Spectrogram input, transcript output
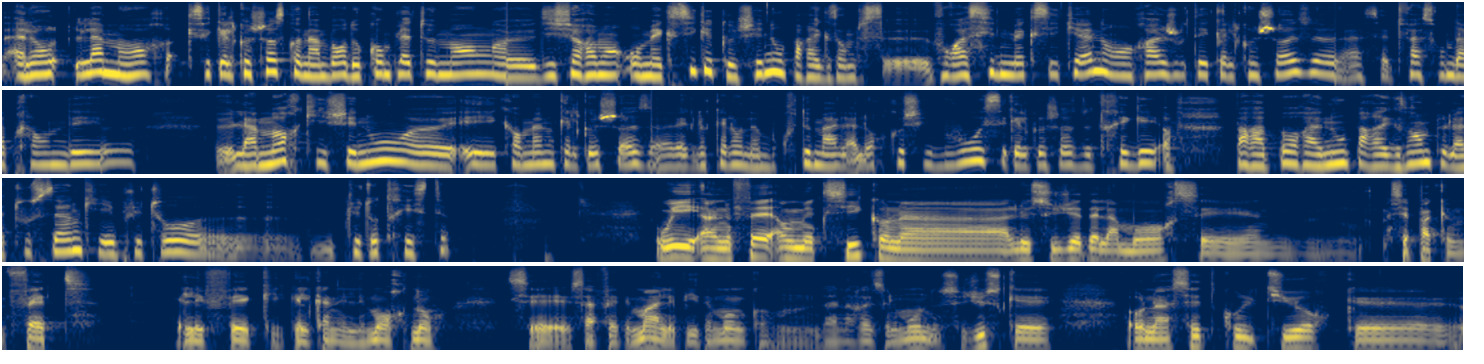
Alors la mort, c'est quelque chose qu'on aborde complètement euh, différemment au Mexique que chez nous, par exemple. Euh, vos racines mexicaines ont rajouté quelque chose euh, à cette façon d'appréhender la mort qui chez nous est quand même quelque chose avec lequel on a beaucoup de mal, alors que chez vous c'est quelque chose de très gai par rapport à nous, par exemple la Toussaint qui est plutôt plutôt triste. Oui, en effet, au Mexique, on a le sujet de la mort, c'est c'est pas qu'une fête et l'effet que quelqu'un est mort, non. Ça fait de mal, évidemment, comme dans le reste du monde. C'est juste que on a cette culture que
